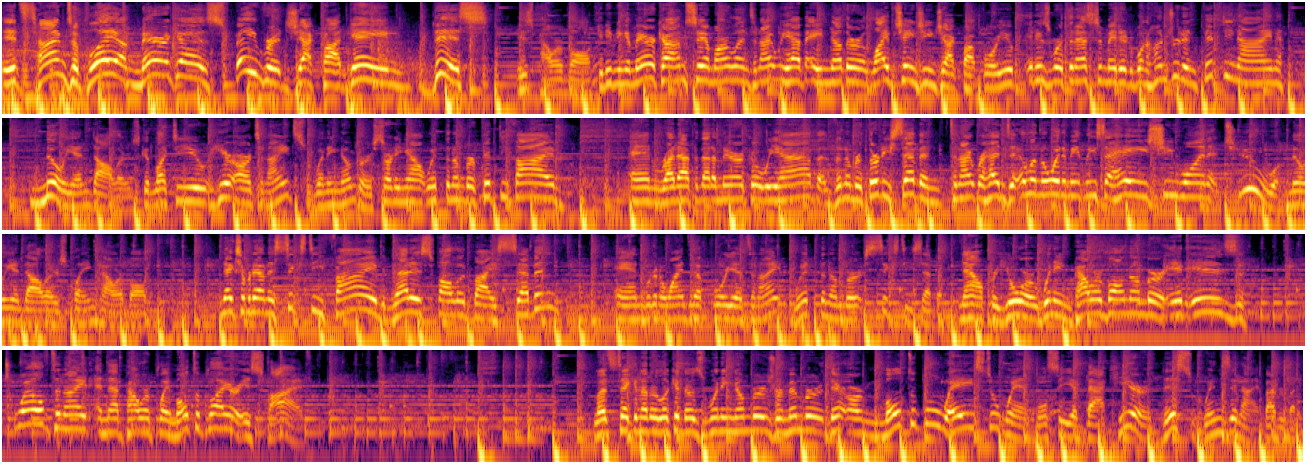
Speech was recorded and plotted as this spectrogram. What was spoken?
It's time to play America's favorite jackpot game. This is Powerball. Good evening, America. I'm Sam Marlin. Tonight we have another life changing jackpot for you. It is worth an estimated $159 million. Good luck to you. Here are tonight's winning numbers, starting out with the number 55. And right after that, America, we have the number 37. Tonight we're heading to Illinois to meet Lisa Hayes. She won $2 million playing Powerball. Next number down is 65. That is followed by 7. And we're going to wind it up for you tonight with the number 67. Now, for your winning Powerball number, it is 12 tonight, and that power play multiplier is 5. Let's take another look at those winning numbers. Remember, there are multiple ways to win. We'll see you back here this Wednesday night. Bye, everybody.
